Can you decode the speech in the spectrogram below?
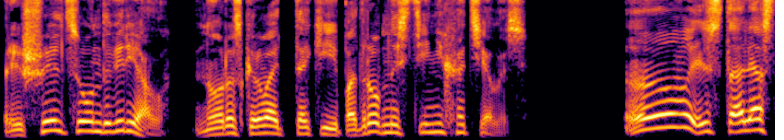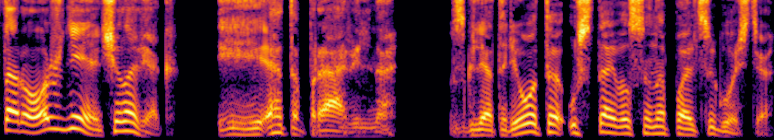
Пришельцу он доверял, но раскрывать такие подробности не хотелось. «Вы стали осторожнее, человек. И это правильно». Взгляд Риота уставился на пальцы гостя.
